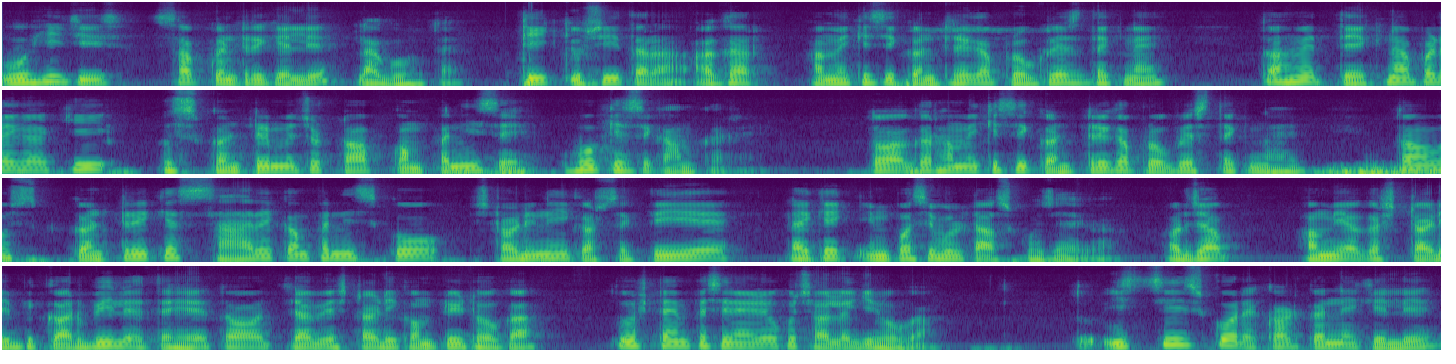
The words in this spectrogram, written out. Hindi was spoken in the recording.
वही चीज़ सब कंट्री के लिए लागू होता है। ठीक उसी तरह अगर हमें किसी कंट्री का प्रोग्रेस देखना है तो हमें देखना पड़ेगा कि उस कंट्री में जो टॉप कंपनीज़ है, वो कैसे काम कर रहे हैं। तो अगर हमें किसी कंट्री का प्रोग्रेस देखना है तो हम उस कंट्री के सारे कंपनीज़ को स्टडी नहीं कर सकते। ये लाइक एक इम्पॉसिबल टास्क हो जाएगा। और जब हम ये अगर स्टडी भी कर भी लेते हैं तो जब ये स्टडी कंप्लीट होगा तो उस टाइम पे सिनेरियो कुछ अलग ही होगा। तो इस चीज़ को रिकॉर्ड करने के लिए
